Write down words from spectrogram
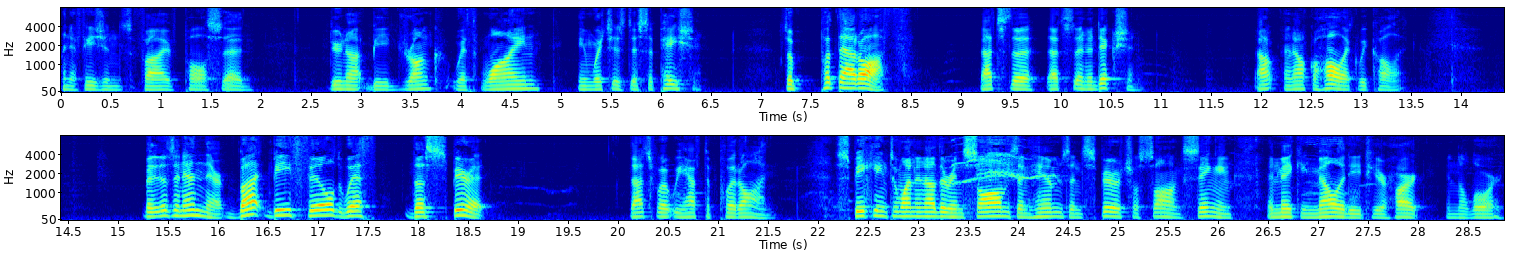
In Ephesians 5, Paul said, Do not be drunk with wine in which is dissipation. So put that off. That's, the, that's an addiction. Al- an alcoholic, we call it. But it doesn't end there. But be filled with the Spirit. That's what we have to put on. Speaking to one another in psalms and hymns and spiritual songs, singing and making melody to your heart in the Lord.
